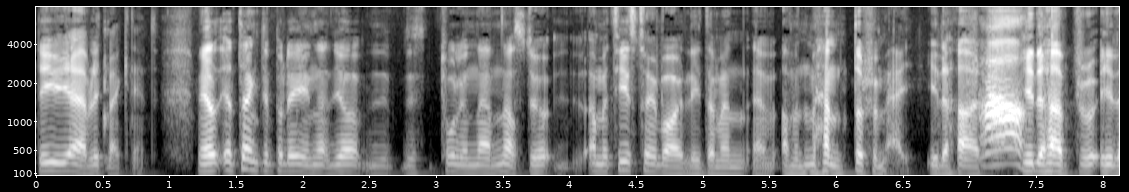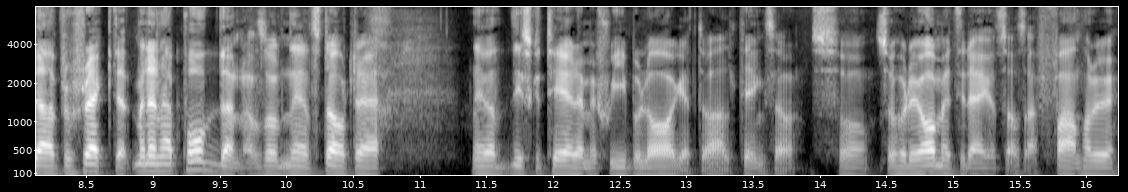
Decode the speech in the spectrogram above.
Det är ju jävligt mäktigt. Men jag, jag tänkte på det innan, jag, det tål ju att nämnas. Du, Ametist har ju varit lite av en, av en mentor för mig i det, här, Ah! i, det här, pro- i det här projektet. Men den här podden, alltså när jag startade, när jag diskuterade med skivbolaget och allting så, så, så hörde jag mig till dig och sa så här, fan har du,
